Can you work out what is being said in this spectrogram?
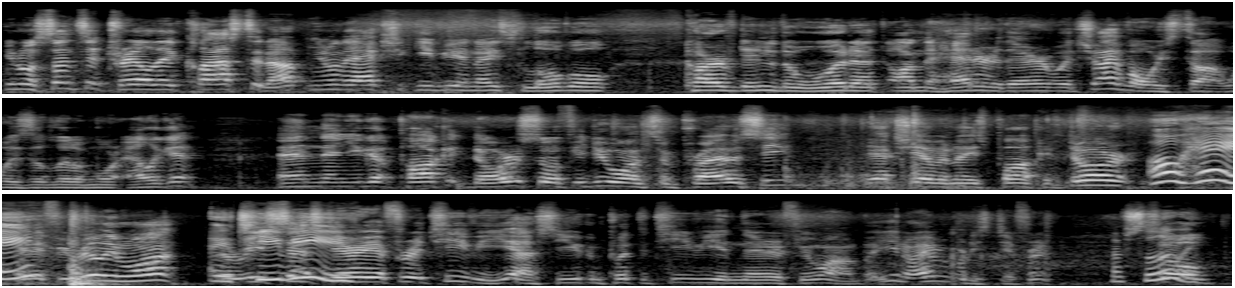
You know, Sunset Trail, they classed it up. You know, they actually give you a nice logo carved into the wood at, on the header there, which I've always thought was a little more elegant. And then you got pocket doors, so if you do want some privacy, they actually have a nice pocket door. Oh And hey, if you really want A a, recessed TV. area for a TV, yeah, so you can put the TV in there if you want. But you know, everybody's different. Absolutely. So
